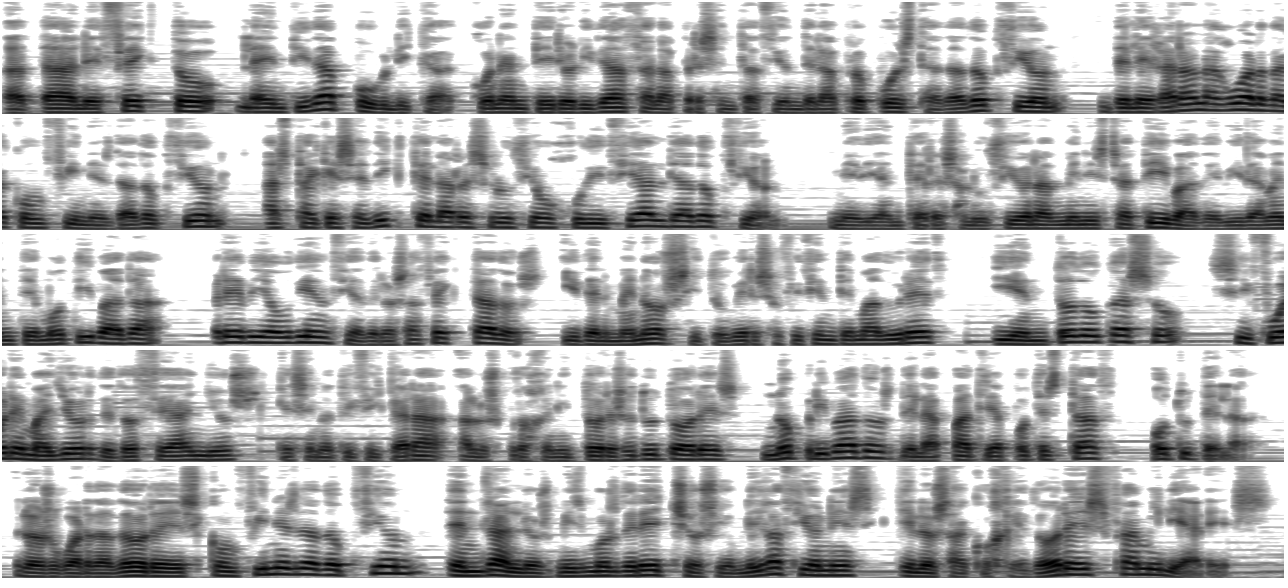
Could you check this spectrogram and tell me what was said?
A tal efecto, la entidad pública, con anterioridad a la presentación de la propuesta de adopción, delegará la guarda con fines de adopción hasta que se dicte la resolución judicial de adopción, mediante resolución administrativa debidamente motivada previa audiencia de los afectados y del menor si tuviere suficiente madurez y en todo caso si fuere mayor de 12 años que se notificará a los progenitores o tutores no privados de la patria potestad o tutela. Los guardadores con fines de adopción tendrán los mismos derechos y obligaciones que los acogedores familiares.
